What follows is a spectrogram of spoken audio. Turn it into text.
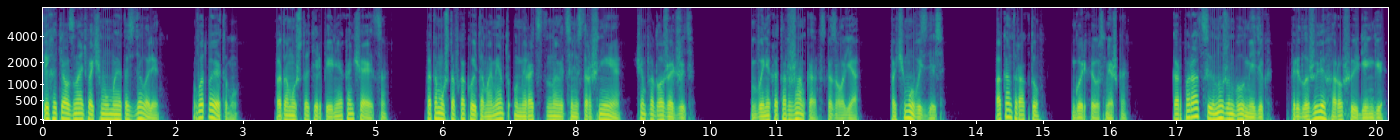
Ты хотел знать, почему мы это сделали? Вот поэтому. Потому что терпение кончается. Потому что в какой-то момент умирать становится не страшнее, чем продолжать жить. «Вы не каторжанка», — сказал я. «Почему вы здесь?» «По контракту», — горькая усмешка. «Корпорации нужен был медик, Предложили хорошие деньги.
